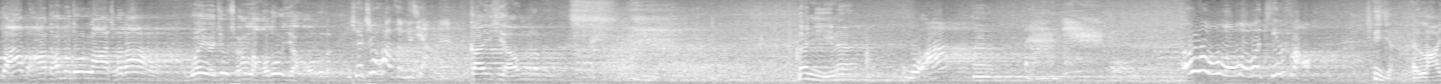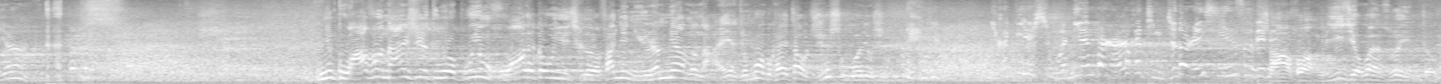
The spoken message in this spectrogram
把把，他们都拉扯大了，我也就成老豆饺子了，你说这话怎么讲呢？干祥子了呗。那你呢？我，嗯，哦，我我我我挺好。哎呀还拉样儿。你寡妇男士多，不用划拉够一车。反正女人面子奶呀，就抹不开，照直说就是。你还别说，蔫巴人还挺知道人心思的。啥话？理解万岁，你知道吗？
